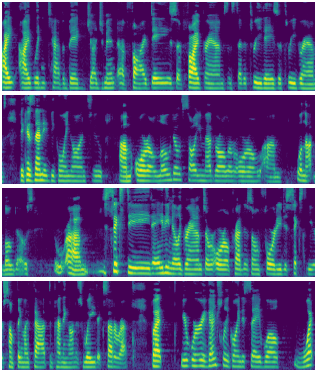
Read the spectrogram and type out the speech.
I I wouldn't have a big judgment of five days of five grams instead of three days of three grams because then he'd be going on to um, oral low dose Solu-Medrol or oral um, well not low dose um, 60 to 80 milligrams or oral prednisone 40 to 60 or something like that depending on his weight etc but we're eventually going to say well what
